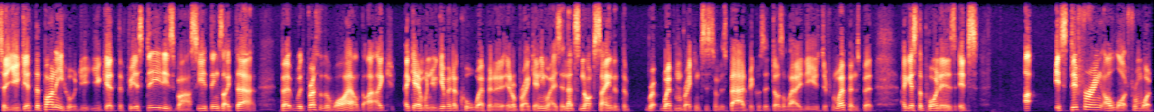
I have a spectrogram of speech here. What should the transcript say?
So you get the bunny hood, you, you get the fierce deities mask, you get things like that. But with Breath of the Wild, I, like again, when you give it a cool weapon, it, it'll break anyways. And that's not saying that the re- weapon breaking system is bad because it does allow you to use different weapons. But I guess the point is, it's it's differing a lot from what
